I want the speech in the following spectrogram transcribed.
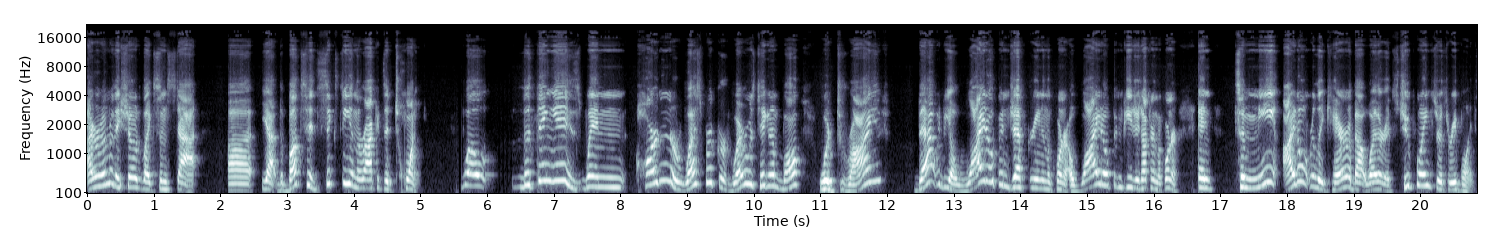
I remember they showed like some stat. Uh, yeah, the Bucks had 60 and the Rockets had 20. Well, the thing is, when Harden or Westbrook or whoever was taking up the ball would drive, that would be a wide open Jeff Green in the corner, a wide open PJ Tucker in the corner. And to me, I don't really care about whether it's two points or three points.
